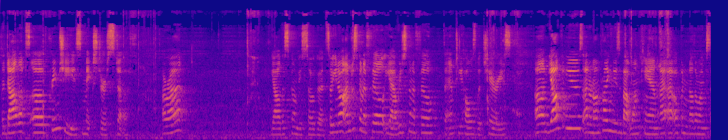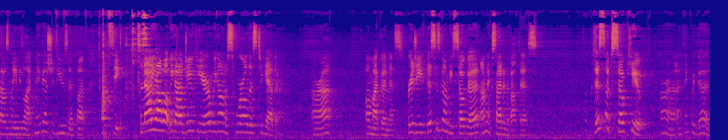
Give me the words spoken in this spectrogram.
the dollops of cream cheese mixture stuff. All right? Y'all, this is gonna be so good. So you know, I'm just gonna fill, yeah, we're just gonna fill the empty holes with cherries. Um, y'all can use, I don't know, I'm probably gonna use about one can. I, I opened another one because I was maybe like, maybe I should use it, but let's see. So now y'all, what we gotta do here, we gonna swirl this together, all right? Oh my goodness. Bridgie, this is gonna be so good. I'm excited about this. Looks this looks so cute. All right, I think we're good.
